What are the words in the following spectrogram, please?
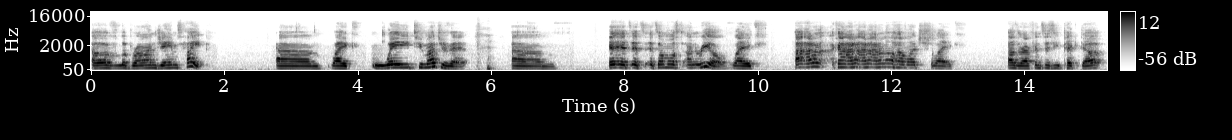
of LeBron James hype. Um, like way too much of it. Um, it, it's it's almost unreal. Like I, I don't I, don't I don't know how much like of the references he picked up,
